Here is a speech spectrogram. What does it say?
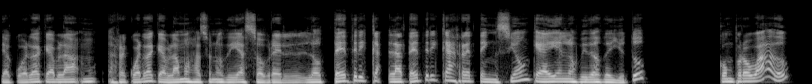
¿Te acuerdas que hablamos, recuerda que hablamos hace unos días sobre la tétrica retención que hay en los videos de YouTube? Comprobado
